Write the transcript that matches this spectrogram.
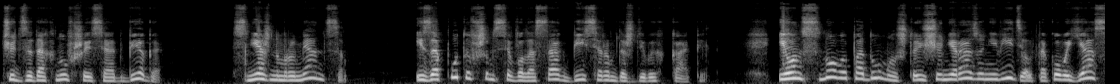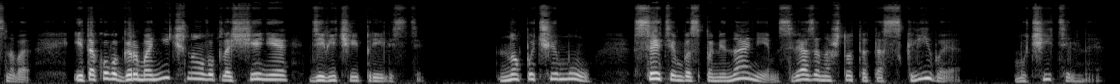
чуть задохнувшееся от бега, с нежным румянцем и запутавшимся в волосах бисером дождевых капель. И он снова подумал, что еще ни разу не видел такого ясного и такого гармоничного воплощения девичьей прелести. Но почему с этим воспоминанием связано что-то тоскливое, мучительное?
